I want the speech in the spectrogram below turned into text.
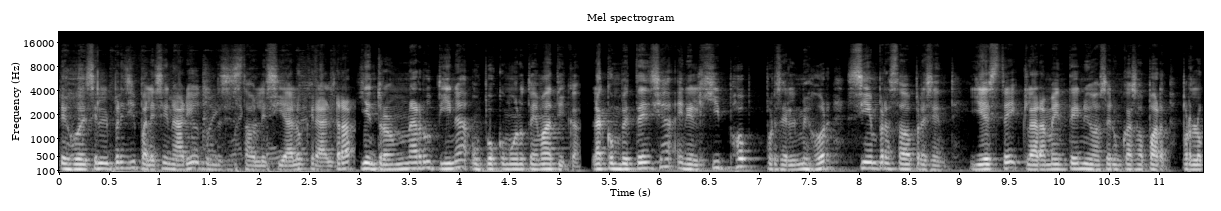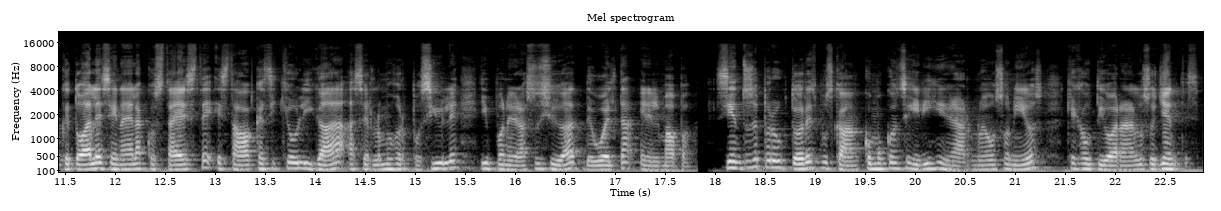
dejó de ser el principal escenario donde se establecía lo que era el rap y entró en una rutina un poco monotemática. La competencia en el hip hop, por ser el mejor, siempre ha estado presente, y este claramente no iba a ser un caso aparte, por lo que toda la escena de la costa este estaba casi que obligada a hacer lo mejor posible y poner a su ciudad de vuelta en el mapa. Cientos de productores buscaban cómo conseguir y generar nuevos sonidos que cautivaran a los oyentes,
